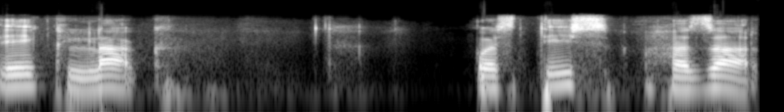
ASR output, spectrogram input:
एक लाख पस्तीस हजार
